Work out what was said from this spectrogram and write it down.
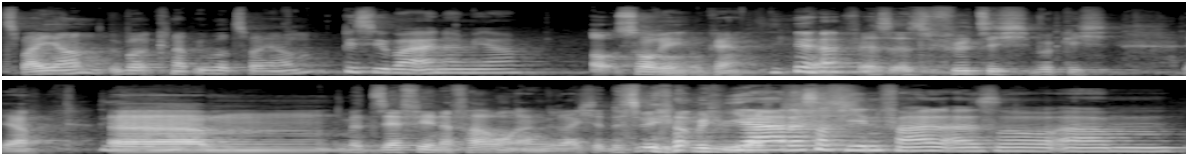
zwei Jahren, über, knapp über zwei Jahren? Bis über einem Jahr. Oh, sorry, okay. Ja. ja es, es fühlt sich wirklich ja, ja. Ähm, mit sehr vielen Erfahrungen angereichert. Deswegen habe ich. Ja, das auf jeden Fall. Also ähm,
